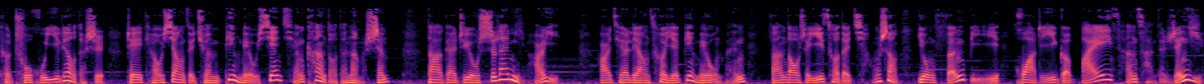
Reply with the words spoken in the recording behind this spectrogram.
可出乎意料的是，这条巷子却并没有先前看到的那么深，大概只有十来米而已，而且两侧也并没有门，反倒是一侧的墙上用粉笔画着一个白惨惨的人影。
